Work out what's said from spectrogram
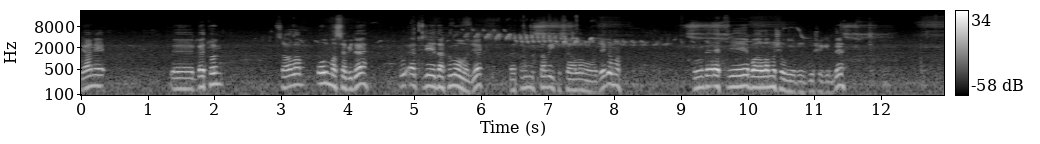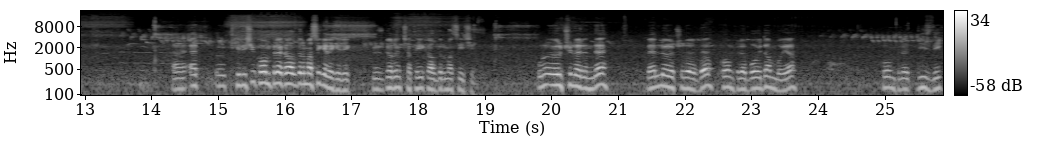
Yani e, beton sağlam olmasa bile bu etriye takılı olacak. Betonumuz tabii ki sağlam olacak ama bunu da etriyeye bağlamış oluyoruz bu şekilde. Yani et kirişi komple kaldırması gerekecek. Rüzgarın çatıyı kaldırması için. Bunu ölçülerinde belli ölçülerde komple boydan boya komple dizdik.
